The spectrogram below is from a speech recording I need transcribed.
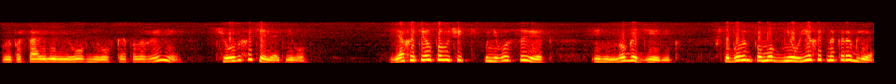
Вы поставили его в неловкое положение? Чего вы хотели от него? Я хотел получить у него совет и немного денег, чтобы он помог мне уехать на корабле.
